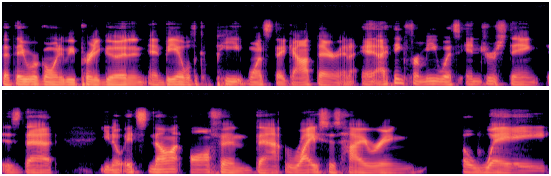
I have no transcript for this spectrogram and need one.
that they were going to be pretty good and, and be able to compete once they got there. And, and I think for me, what's interesting is that you know it's not often that Rice is hiring away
